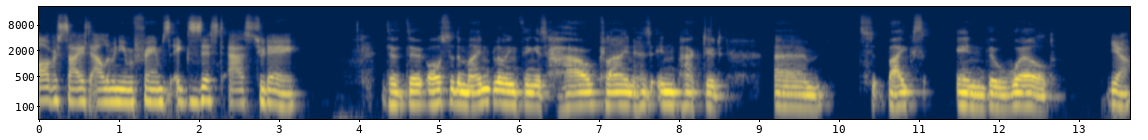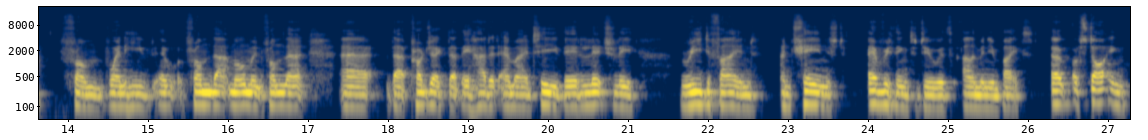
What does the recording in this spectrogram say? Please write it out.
oversized aluminum frames exist as today the, the also the mind-blowing thing is how Klein has impacted um, bikes in the world. Yeah. From when he uh, from that moment from that uh, that project that they had at MIT they literally redefined and changed everything to do with aluminium bikes uh, of starting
